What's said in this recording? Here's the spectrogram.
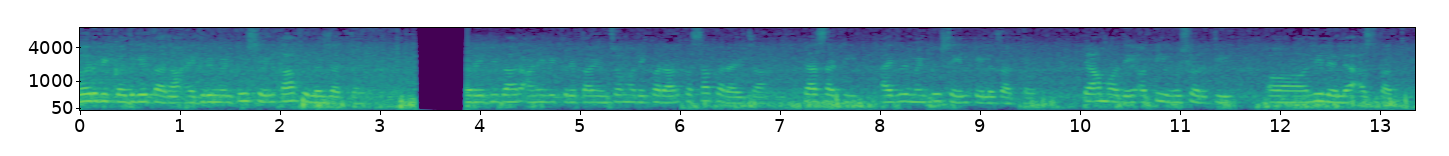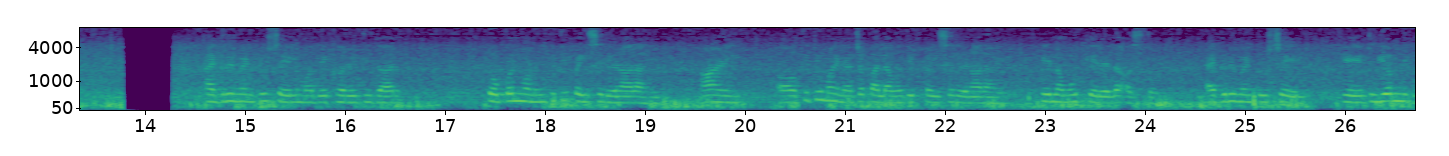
घर विकत घेताना ॲग्रीमेंट टू सेल का केलं जातं? खरेदीदार आणि विक्रेता यांच्यामध्ये करार कसा करायचा? त्यासाठी ॲग्रीमेंट टू सेल केलं जातं. त्यामध्ये अटी व शर्ती लिहिलेल्या असतात. ॲग्रीमेंट टू सेलमध्ये खरेदीदार टोकन म्हणून किती पैसे देणार आहे आणि किती महिन्याच्या कालावधीत पैसे देणार आहे हे नमूद केलेलं असतं. ॲग्रीमेंट टू सेल हे दुय्यम निग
